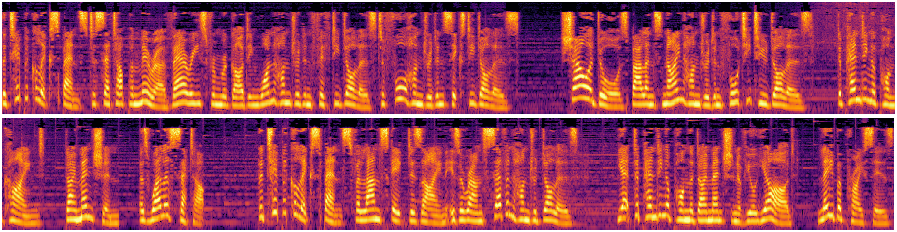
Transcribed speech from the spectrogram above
The typical expense to set up a mirror varies from regarding $150 to $460. Shower doors balance $942, depending upon kind, dimension, as well as setup. The typical expense for landscape design is around $700, yet depending upon the dimension of your yard, labor prices,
